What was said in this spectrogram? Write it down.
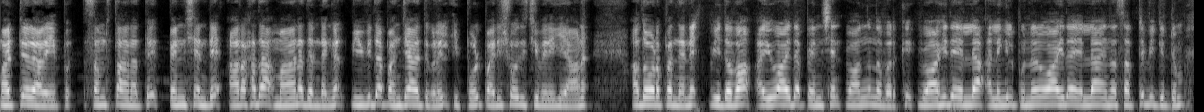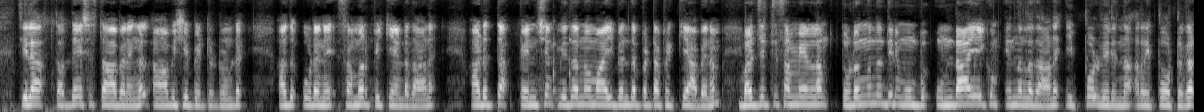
മറ്റൊരറിയിപ്പ് സംസ്ഥാനത്ത് പെൻഷന്റെ അർഹത മാനദണ്ഡങ്ങൾ വിവിധ പഞ്ചായത്തുകളിൽ ഇപ്പോൾ പരിശോധിച്ചു വരികയാണ്. അതോടൊപ്പം തന്നെ വിധവ അവിവാഹിത പെൻഷൻ വാങ്ങുന്നവർക്ക് വിവാഹിതയല്ല അല്ലെങ്കിൽ പുനർവിവാഹിതയല്ല എന്ന സർട്ടിഫിക്കറ്റും ചില തദ്ദേശ സ്ഥാപനങ്ങൾ ആവശ്യപ്പെട്ടിട്ടുണ്ട്. അത് ഉടനെ സമർപ്പിക്കേണ്ടതാണ്. അടുത്ത പെൻഷൻ വിതരണവുമായി ബന്ധപ്പെട്ട പ്രഖ്യാപനം ബജറ്റ് സമ്മേളനം തുടങ്ങുന്നതിന് മുമ്പ് ഉണ്ടായേക്കും എന്നുള്ളതാണ് ഇപ്പോൾ വരുന്ന റിപ്പോർട്ടുകൾ.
